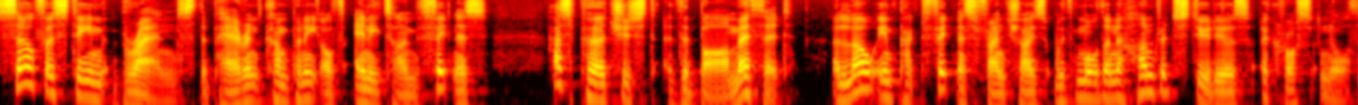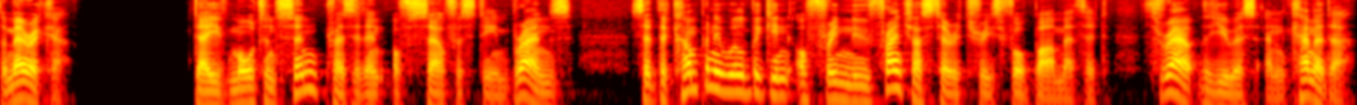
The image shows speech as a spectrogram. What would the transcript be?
Self Esteem Brands, the parent company of Anytime Fitness, has purchased The Bar Method, a low impact fitness franchise with more than 100 studios across North America. Dave Mortensen, president of Self Esteem Brands, said the company will begin offering new franchise territories for Bar Method throughout the US and Canada.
